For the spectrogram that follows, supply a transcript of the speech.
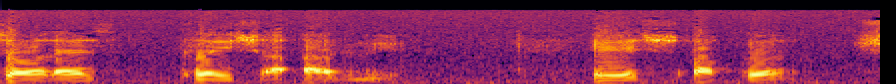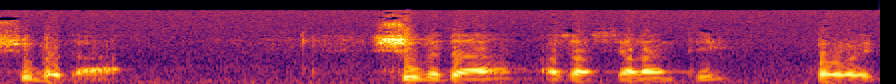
Szóval ez Klesha Agni. És akkor Subada. Subada az azt jelenti, hogy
